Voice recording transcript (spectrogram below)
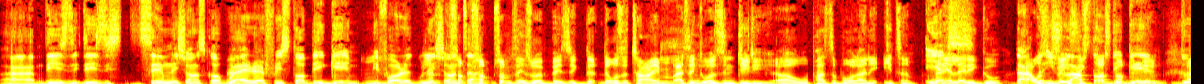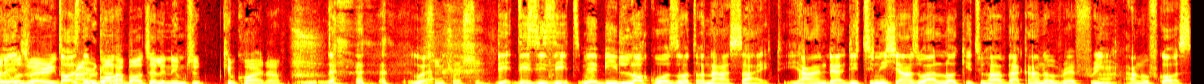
Um, this, is, this is the same Nations Cup where a referee stopped a game before regulation Some, time. some, some things were basic. There was a time, I think it was in Didi, uh, who passed the ball and he hit him. Yes. And he let it go. That- That, was basic. stopped Just the game. Do and he it. was very the arrogant about telling him to keep quiet. Huh? Well, It's interesting. thi- This is it. Maybe luck was not on our side, and uh, the Tunisians were lucky to have that kind of referee. And of course,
